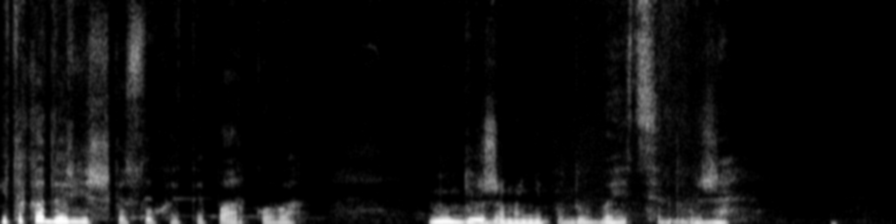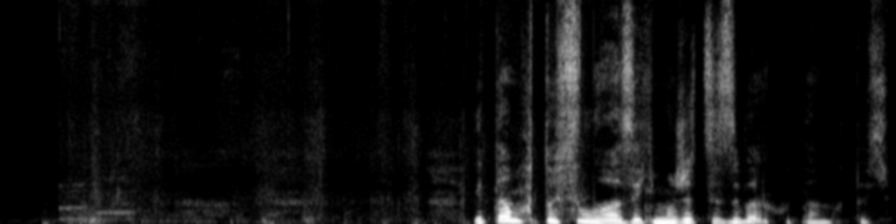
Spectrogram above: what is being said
І така доріжка, слухайте, паркова. Ну, дуже мені подобається, дуже. І там хтось лазить, може це зверху там хтось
